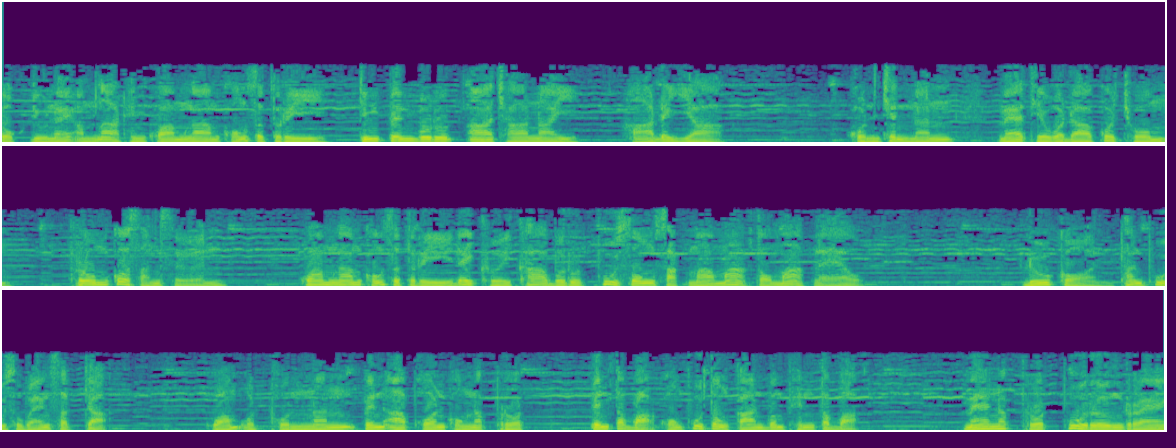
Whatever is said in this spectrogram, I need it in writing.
ตกอยู่ในอำนาจแห่งความงามของสตรีจึงเป็นบุรุษอาชาไนยหาได้ยาก คนเช่นนั้น แม้เทวดาก็ชม พรหมก็สรรเสริญ ความงามของสตรีได้เคยฆ่าบุรุษผู้ทรงศักดิ์มามากต่อมากแล้ว ดูก่อนท่านผู้แสวงสัจจะ ความอดทนนั้นเป็นอาภรณ์ของนักพรตเป็นตบะของผู้ต้องการบำเพ็ญตบะ แม้นักพรตผู้เริงแรง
